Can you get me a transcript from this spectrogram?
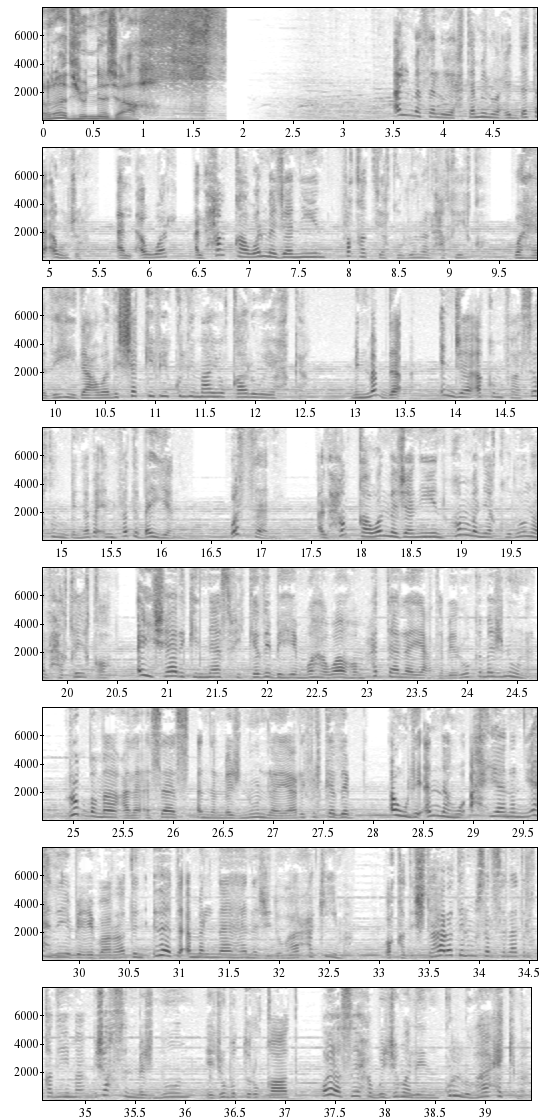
راديو النجاح. المثل يحتمل عدة أوجه. الأول الحمقى والمجانين فقط يقولون الحقيقة وهذه دعوة للشك في كل ما يقال ويحكى. من مبدأ إن جاءكم فاسق بنبأ فتبينوا. والثاني الحمقى والمجانين هم من يقولون الحقيقة أي شارك الناس في كذبهم وهواهم حتى لا يعتبروك مجنونا. ربما على أساس أن المجنون لا يعرف الكذب أو لأنه أحيانا يهدي بعبارات إذا تأملناها نجدها حكيمة. وقد اشتهرت المسلسلات القديمة بشخص مجنون يجوب الطرقات ويصيح بجمل كلها حكمة.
